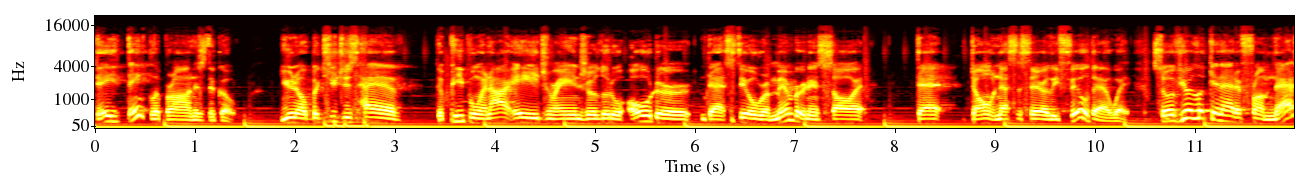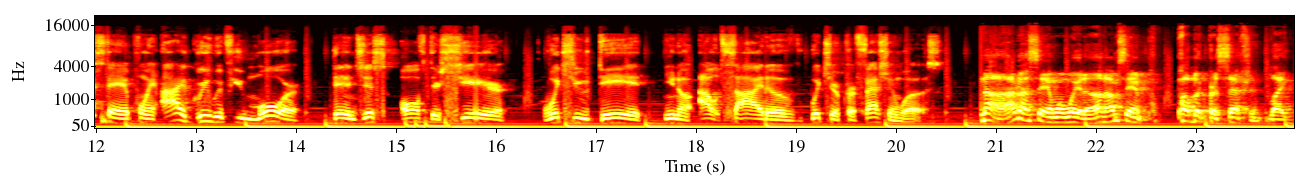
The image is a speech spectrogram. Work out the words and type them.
they think LeBron is the GOAT. You know, but you just have the people in our age range or a little older that still remembered and saw it that don't necessarily feel that way. So if you're looking at it from that standpoint, I agree with you more than just off the sheer what you did, you know, outside of what your profession was. No, I'm not saying one way or the other. I'm saying p- public perception. Like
